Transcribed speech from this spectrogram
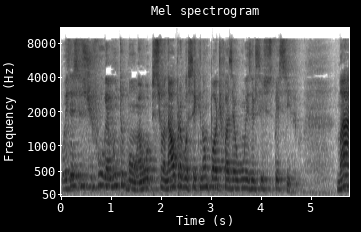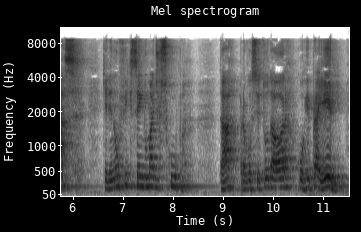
O exercício de fuga é muito bom, é um opcional para você que não pode fazer algum exercício específico. Mas que ele não fique sendo uma desculpa, tá? Para você toda hora correr para ele.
